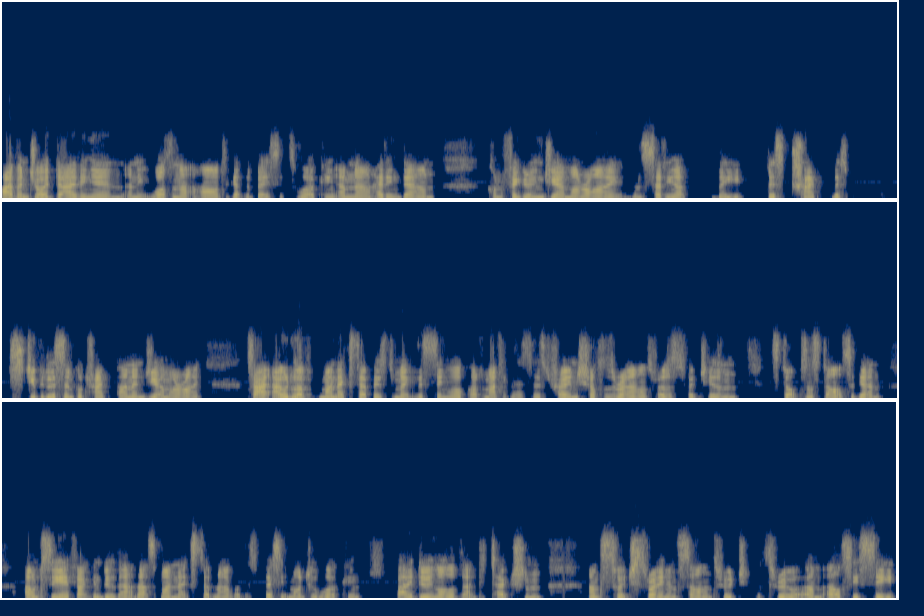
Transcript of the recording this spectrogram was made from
I've enjoyed diving in and it wasn't that hard to get the basics working. I'm now heading down configuring JMRI and setting up the this track, this stupidly simple track plan in JMRI. So I, I, would love, my next step is to make this thing work automatically. So this train shuttles around, throws the switches and stops and starts again. I want to see if I can do that. That's my next step now. I've got this basic module working by doing all of that detection and switch throwing and so on through, through um, LCC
